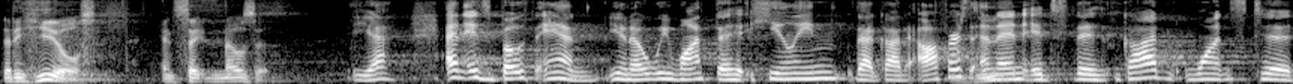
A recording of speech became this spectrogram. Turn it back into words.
that He heals. And Satan knows it. Yeah. And it's both and. You know, we want the healing that God offers, and then it's the God wants to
